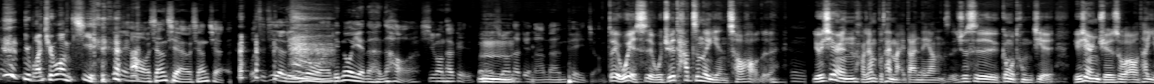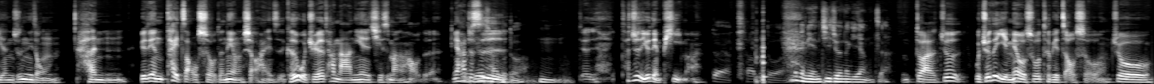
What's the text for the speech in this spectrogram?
你完全忘记？对哈、哦，我想起来，我想起来，我只记得林诺啊，林诺演的很好啊，希望他可以，嗯，希望他可以拿男配角。对我也是，我觉得他真的演超好的。嗯，有一些人好像不太买单的样子，就是跟我同届，有一些人觉得说，哦，他演的就是那种。很有点太早熟的那种小孩子，可是我觉得他拿捏的其实蛮好的，因为他就是，嗯，他就是有点屁嘛，对啊，差不多，那个年纪就那个样子啊，对啊，就我觉得也没有说特别早熟，就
